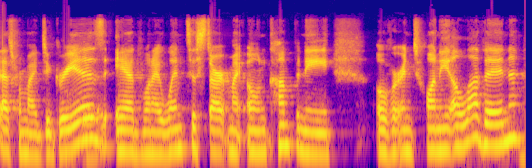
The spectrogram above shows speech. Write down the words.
that's where my degree is. And when I went to start my own company over in 2011,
